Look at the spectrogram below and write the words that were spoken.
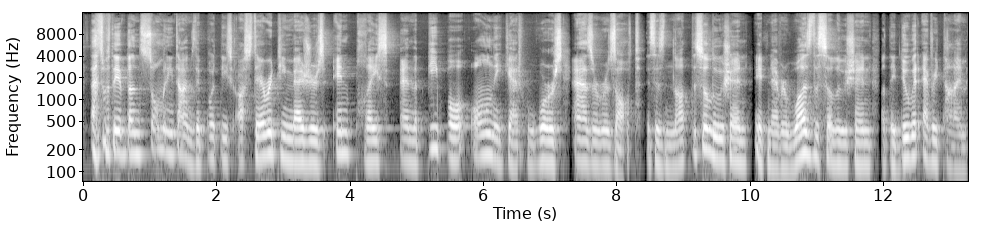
That's what they've done so many times. They put these austerity measures in place, and the people only get worse as a result. This is not the solution. It never was the solution, but they do it every time.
